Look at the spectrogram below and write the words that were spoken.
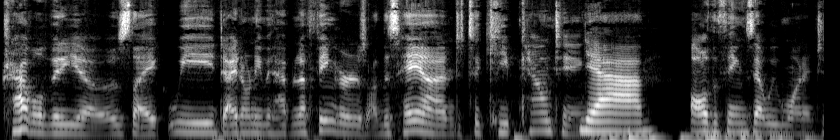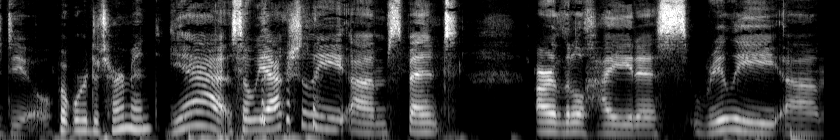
travel videos? Like we, I don't even have enough fingers on this hand to keep counting Yeah. all the things that we wanted to do. But we're determined. Yeah. So we actually um, spent our little hiatus really um,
